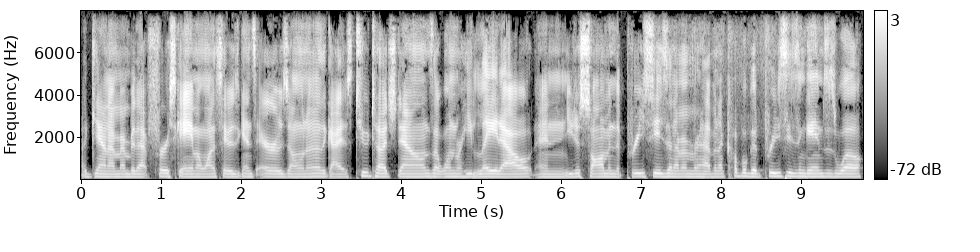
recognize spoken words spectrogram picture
again, I remember that first game. I want to say it was against Arizona. The guy has two touchdowns. That one where he laid out, and you just saw him in the preseason. I remember having a couple good preseason games as well.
